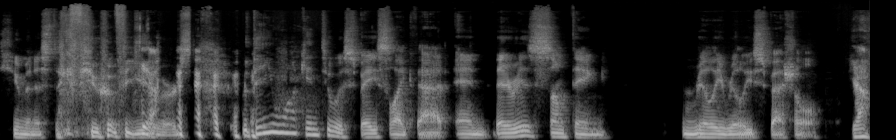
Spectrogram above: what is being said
humanistic view of the Yeah. universe, but then you walk into a space like that, and there is something really, really special. Yeah.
